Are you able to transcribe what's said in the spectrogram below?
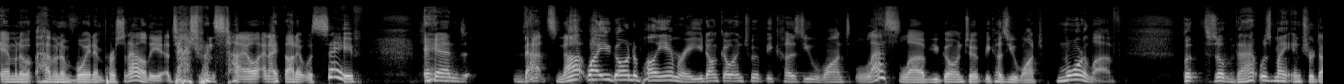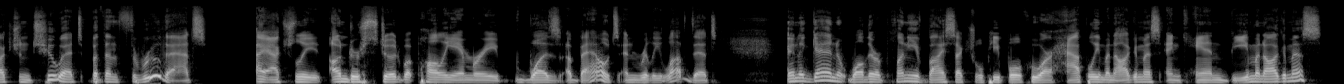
am an, have an avoidant personality attachment style, and I thought it was safe. And that's not why you go into polyamory. You don't go into it because you want less love. You go into it because you want more love. But so that was my introduction to it. But then through that, I actually understood what polyamory was about and really loved it. And again, while there are plenty of bisexual people who are happily monogamous and can be monogamous,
